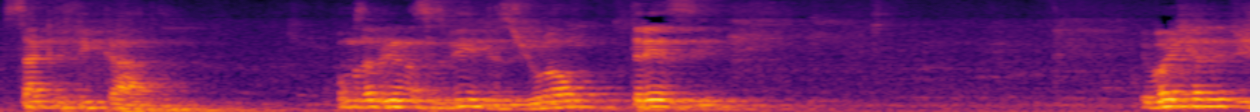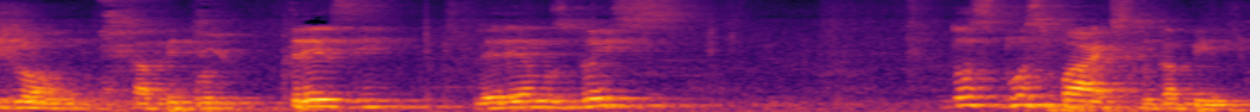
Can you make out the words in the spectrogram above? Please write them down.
sacrificado. Vamos abrir nossas Bíblias? João 13. Evangelho de João, capítulo 13, leremos dois, duas, duas partes do capítulo.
